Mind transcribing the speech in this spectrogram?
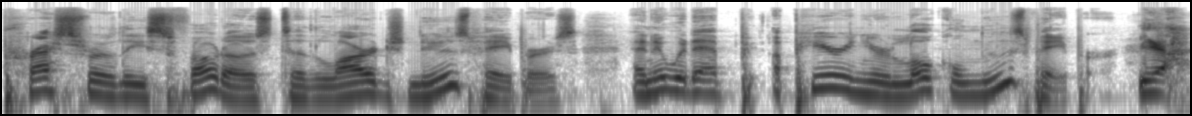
press release photos to large newspapers, and it would ap- appear in your local newspaper. yeah?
